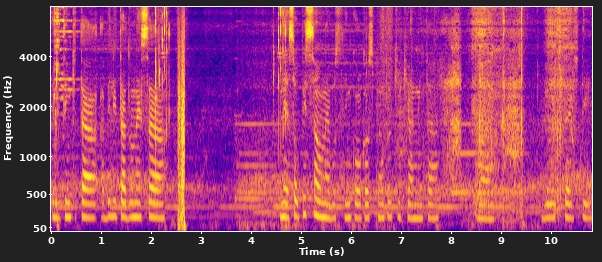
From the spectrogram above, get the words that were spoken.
ele tem que estar tá habilitado nessa nessa opção, né? Você tem que colocar os pontos aqui que aumentar a velocidade dele.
